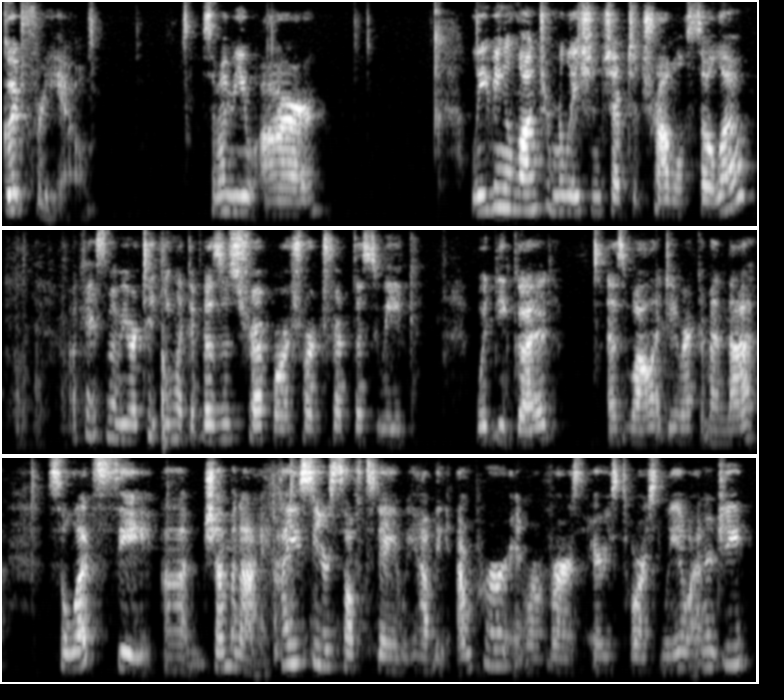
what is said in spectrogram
good for you. Some of you are leaving a long-term relationship to travel solo. Okay, some of you are taking like a business trip or a short trip this week. Would be good as well. I do recommend that. So let's see, uh, Gemini, how you see yourself today. We have the Emperor in reverse, Aries, Taurus, Leo energy.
